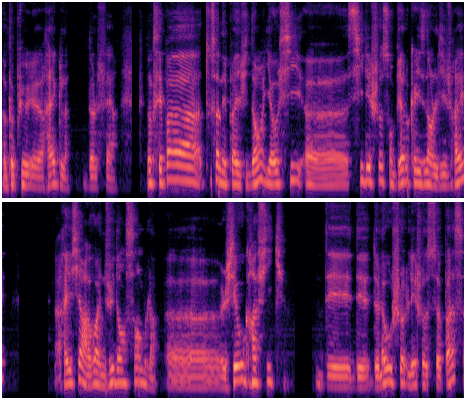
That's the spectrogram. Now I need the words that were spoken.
un peu plus règle de le faire. Donc c'est pas tout ça n'est pas évident. Il y a aussi si les choses sont bien localisées dans le livret, réussir à avoir une vue d'ensemble géographique des, de là où les choses se passent,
